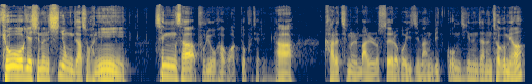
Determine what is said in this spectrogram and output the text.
교옥 계시는 신용자소하니 생사 불유하고 악도 부재리라. 가르침을 말로써 여러 보이지만 믿고 움직이는 자는 적으며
